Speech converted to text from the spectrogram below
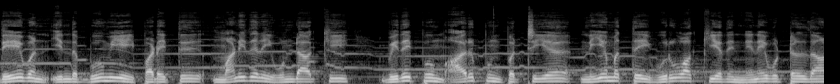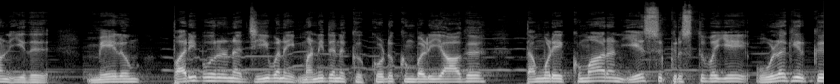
தேவன் இந்த பூமியை படைத்து மனிதனை உண்டாக்கி விதைப்பும் அறுப்பும் பற்றிய நியமத்தை உருவாக்கியதின் நினைவூட்டல்தான் இது. மேலும் பரிபூரண ஜீவனை மனிதனுக்கு கொடுக்கும்படியாக தம்முடைய குமாரன் இயேசு கிறிஸ்துவையே உலகிற்கு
